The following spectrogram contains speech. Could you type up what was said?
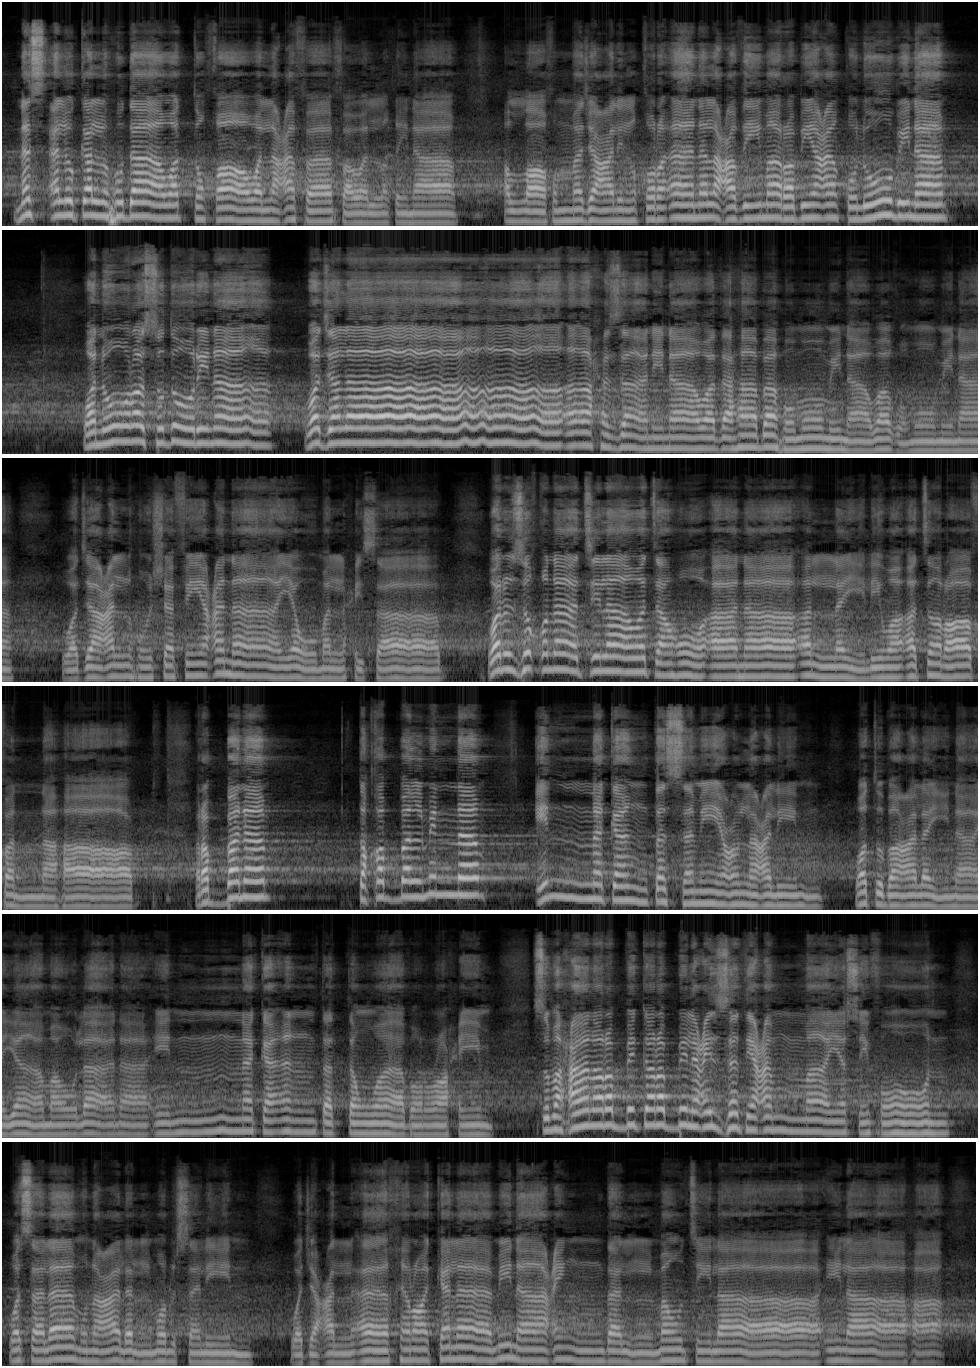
نسألك الهدى والتقى والعفاف والغنى. اللهم اجعل القرآن العظيم ربيع قلوبنا ونور صدورنا وجلاء أحزاننا وذهاب همومنا وغمومنا. وجعله شفيعنا يوم الحساب. وارزقنا تلاوته آناء الليل وأطراف النهار. ربنا تقبل منا إنك أنت السميع العليم. وتب علينا يا مولانا إنك أنت التواب الرحيم. سبحان ربك رب العزة عما يصفون وسلام على المرسلين. واجعل آخر كلامنا عند الموت لا إله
